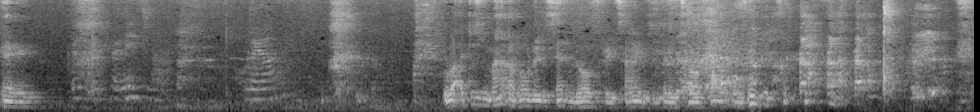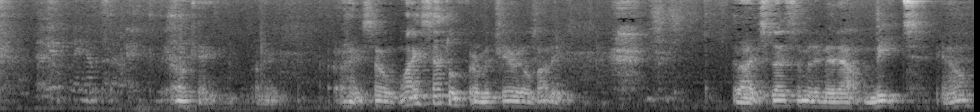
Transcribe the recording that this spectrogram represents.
Okay. Okay. May I? Well, it doesn't matter. I've already said no three times. I'm going to talk out. Okay. All right. All right. So why settle for a material body? All right. So somebody made out of meat you know,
